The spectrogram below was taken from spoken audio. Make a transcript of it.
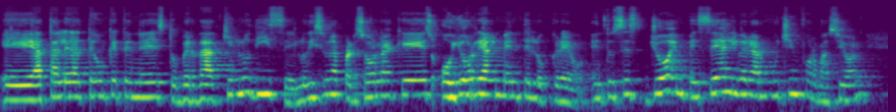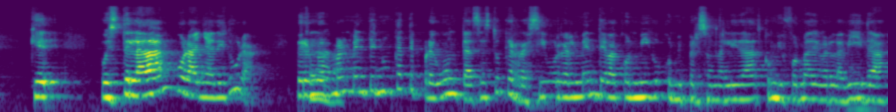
eh, a tal edad tengo que tener esto, ¿verdad? ¿Quién lo dice? ¿Lo dice una persona que es o yo realmente lo creo? Entonces yo empecé a liberar mucha información que pues te la dan por añadidura, pero normalmente nunca te preguntas, ¿esto que recibo realmente va conmigo, con mi personalidad, con mi forma de ver la vida?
